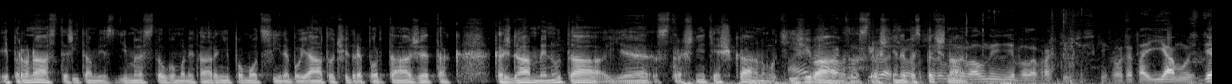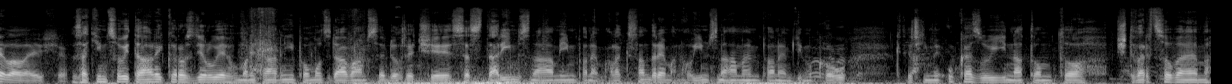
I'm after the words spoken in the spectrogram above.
i pro nás, kteří tam jezdíme s tou humanitární pomocí, nebo já točit reportáže, tak každá minuta je strašně těžká, no, tíživá, strašně nebezpečná. Volny nebylo prakticky. Вот это яму сделала и все. Zatímco Vitálek rozděluje humanitární pomoc, dávám se do řeči se starým známým panem Alexandrem a novým známým panem Dimkou, kteří mi ukazují na tomto čtvercovém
